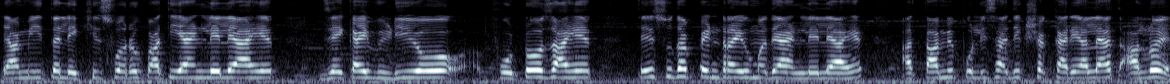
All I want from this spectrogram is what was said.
ते आम्ही इथं लेखी स्वरूपातही आणलेले आहेत. जे काही व्हिडिओ फोटोज आहेत ते सुद्धा पेनड्राईव्हमध्ये आणलेले आहेत. आता आम्ही पोलीस अधीक्षक कार्यालयात आलो आहे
